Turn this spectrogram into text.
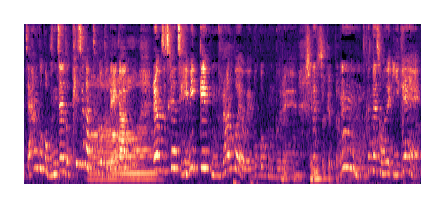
이제 한국어 문제도 퀴즈 같은 것도 아. 내가고 이러면서 그냥 재밌게 공부를 한 거예요 외국어 공부를. 음, 재밌었겠다. 음, 근데 저는 이게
